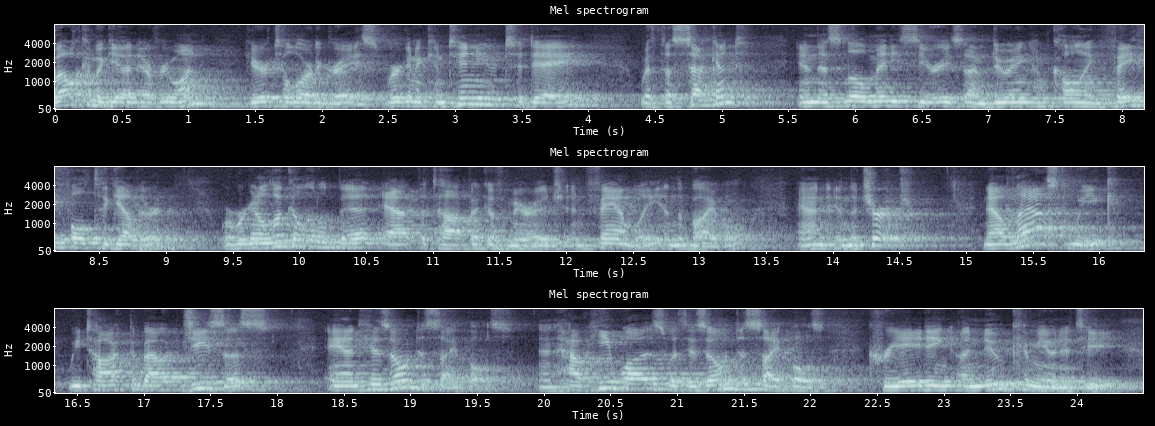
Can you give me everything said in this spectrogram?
Welcome again, everyone, here to Lord of Grace. We're going to continue today with the second in this little mini series I'm doing, I'm calling Faithful Together, where we're going to look a little bit at the topic of marriage and family in the Bible and in the church. Now, last week we talked about Jesus and his own disciples and how he was with his own disciples creating a new community,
